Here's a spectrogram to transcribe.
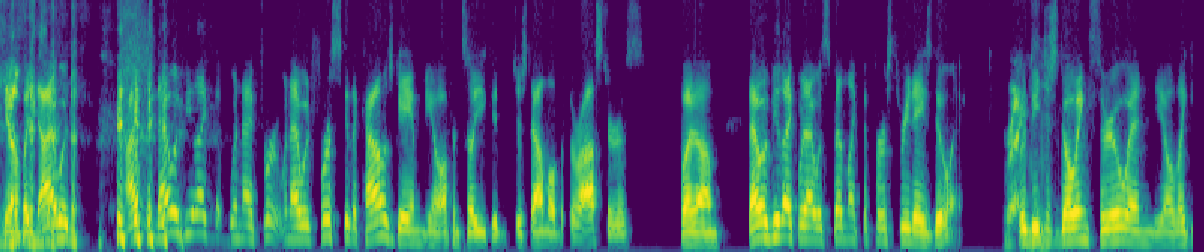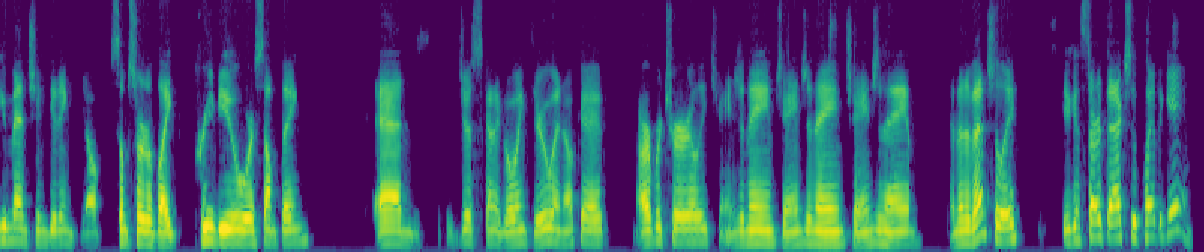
You know, but I would, I would, that would be like when I first, when I would first get the college game, you know, up until you could just download the rosters. But um, that would be like what I would spend like the first three days doing. Right. Would be just going through and you know, like you mentioned, getting you know some sort of like preview or something, and just kind of going through and okay, arbitrarily change the name, change the name, change the name, and then eventually you can start to actually play the game.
